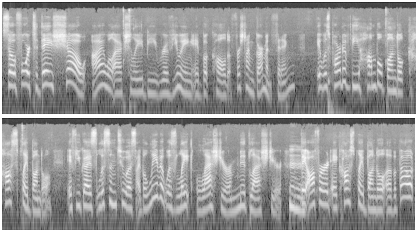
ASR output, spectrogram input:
So for today's show, I will actually be reviewing a book called First Time Garment Fitting. It was part of the Humble Bundle cosplay bundle. If you guys listened to us, I believe it was late last year or mid last year, mm-hmm. they offered a cosplay bundle of about,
